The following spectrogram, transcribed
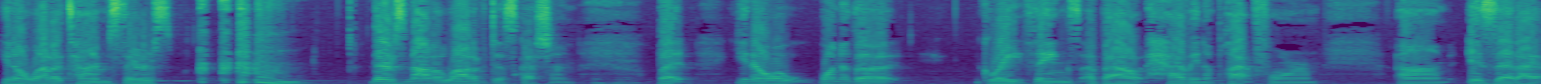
you know, a lot of times there's there's not a lot of discussion, mm-hmm. but you know, one of the great things about having a platform um, is that I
